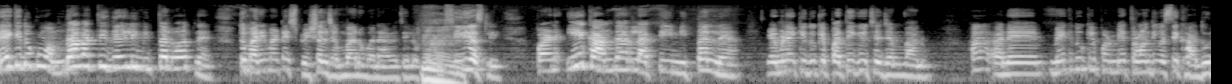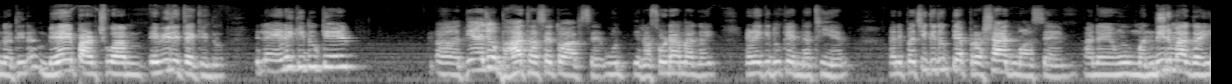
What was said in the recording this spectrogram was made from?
મેં કીધું કે હું અમદાવાદથી ગયેલી મિત્તલ હોત ને તો મારી માટે સ્પેશિયલ જમવાનું બનાવે તે લોકો સિરિયસલી પણ એ કામદાર લાગતી મિત્તલને એમણે કીધું કે પતી ગયું છે જમવાનું. હા અને મેં કીધું કે પણ મેં ત્રણ દિવસથી ખાધું નથી ને. મેં પાડછું આમ એવી રીતે કીધું. એટલે એણે કીધું કે ત્યાં જો ભાત હશે તો આપશે. હું રસોડામાં ગઈ. એણે કીધું કે નથી એમ. અને પછી કીધું ત્યાં પ્રસાદ મળશે. એમ અને હું મંદિરમાં ગઈ.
